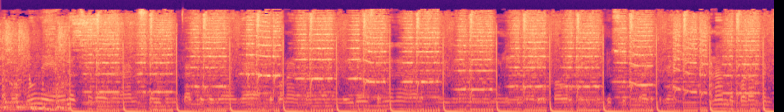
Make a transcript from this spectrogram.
நம்ம மூளை எவ்வளோ சரியாக வேலை செய்யுதுன்னு காட்டுறதுக்காக அந்த படம் இருக்காங்க. அந்த இருபது சரியாக வேலை செய்யுதுன்னா நம்ம மூளைக்கு நிறைய பவர் கிடைக்குன்னு சூப்பராக எடுத்துருக்கேன் ஆனால் அந்த படம் கொஞ்ச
